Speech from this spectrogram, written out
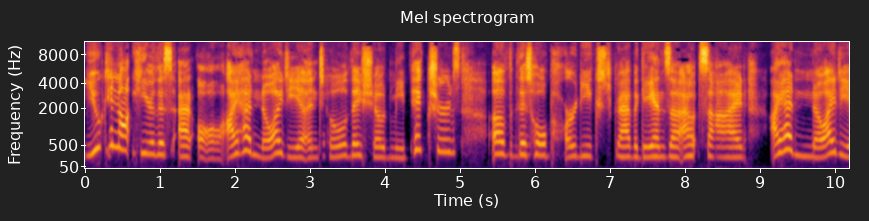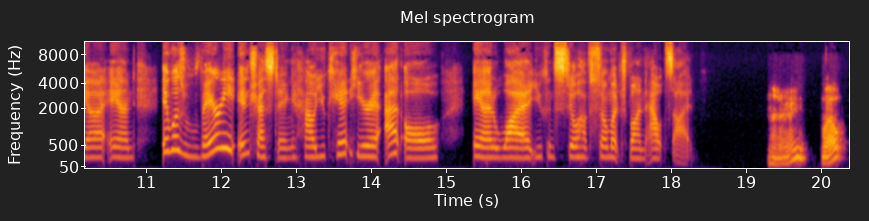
you cannot hear this at all. I had no idea until they showed me pictures of this whole party extravaganza outside. I had no idea, and it was very interesting how you can't hear it at all and why you can still have so much fun outside. All right. Well,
